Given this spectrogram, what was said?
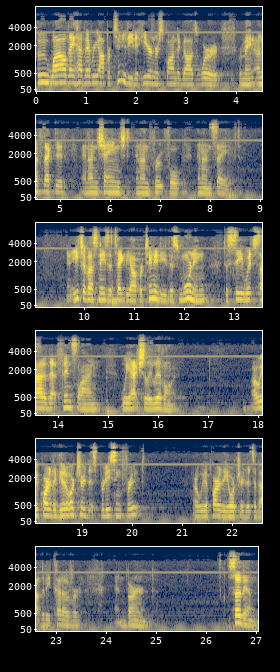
who, while they have every opportunity to hear and respond to God's word, remain unaffected and unchanged and unfruitful and unsaved. And each of us needs to take the opportunity this morning to see which side of that fence line we actually live on. Are we a part of the good orchard that's producing fruit? Or are we a part of the orchard that's about to be cut over and burned? So then,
